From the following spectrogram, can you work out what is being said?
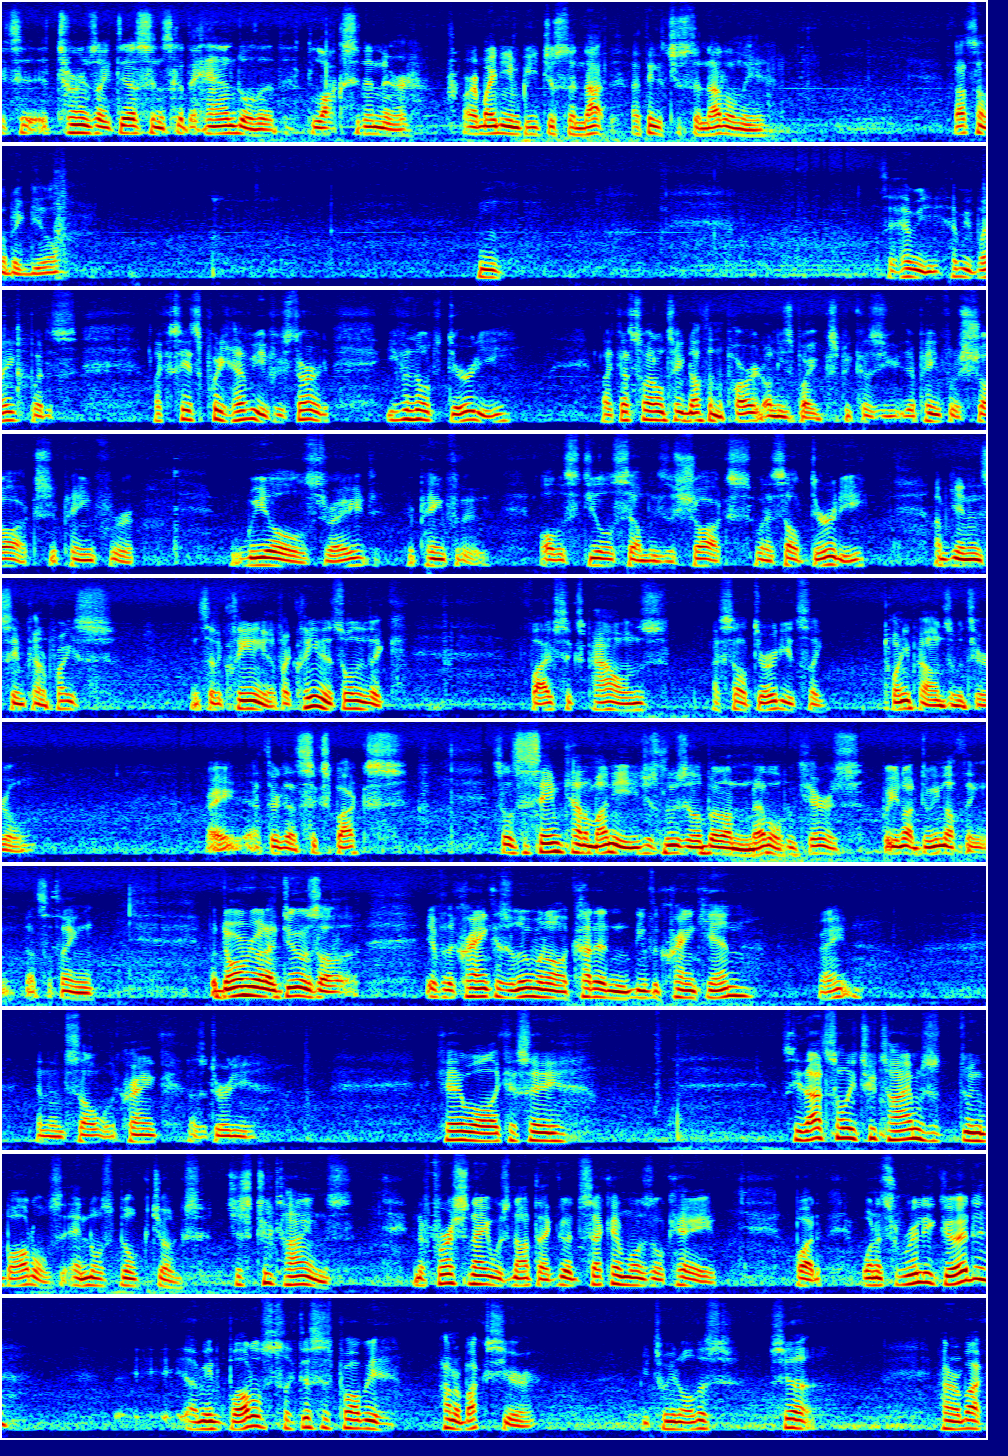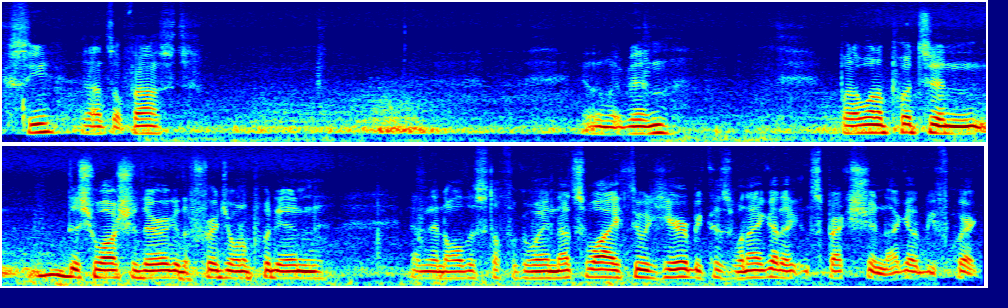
it's it turns like this and it's got the handle that locks it in there. Or it might even be just a nut. I think it's just a nut only. That's not a big deal. Hmm. It's a heavy, heavy bike, but it's like I say, it's pretty heavy. If you start, even though it's dirty, like that's why I don't take nothing apart on these bikes because you, they're paying for the shocks, you're paying for wheels, right? You're paying for the all the steel assemblies, the shocks. When it's out dirty, I'm getting the same kind of price instead of cleaning it. If I clean it, it's only like five, six pounds. I sell dirty, it's like 20 pounds of material, right? I third that's six bucks. So it's the same kind of money. You just lose a little bit on metal. Who cares? But you're not doing nothing. That's the thing. But normally what I do is I'll, if the crank is aluminum, I'll cut it and leave the crank in, right? And then sell it with the crank as dirty. Okay, well, like I say, see, that's only two times doing bottles and those milk jugs. Just two times. And the first night was not that good. Second one was okay. But when it's really good, I mean, bottles like this is probably 100 bucks here. Between all this. See that? 100 bucks. See? Adds up fast. My bin. But I want to put in dishwasher there. The fridge I want to put in. And then all this stuff will go in. That's why I threw it here because when I got an inspection, I got to be quick.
